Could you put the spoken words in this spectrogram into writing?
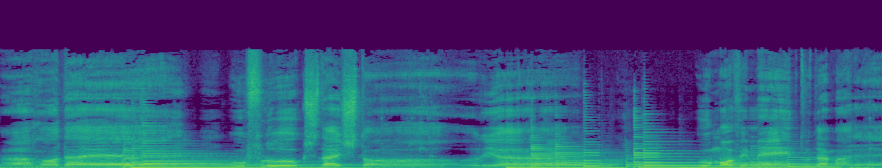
A roda é o fluxo da história o movimento da maré.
